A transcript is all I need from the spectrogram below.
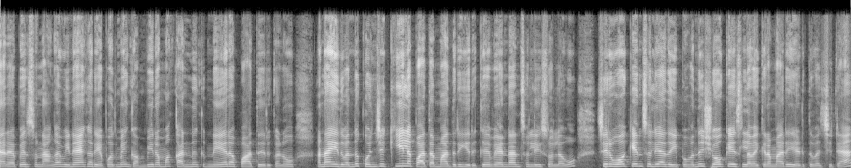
நிறைய பேர் சொன்னாங்க விநாயகர் எப்போதுமே கம்பீரமாக கண்ணுக்கு நேராக பார்த்து இருக்கணும். ஆனால் இது வந்து கொஞ்சம் கீழே பார்த்த மாதிரி இருக்குது வேண்டான்னு சொல்லி சொல்லவும். சரி ஓகேன்னு சொல்லி அதை இப்போ வந்து ஷோ கேஸில் வைக்கிற மாதிரி எடுத்து வச்சுட்டேன்.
